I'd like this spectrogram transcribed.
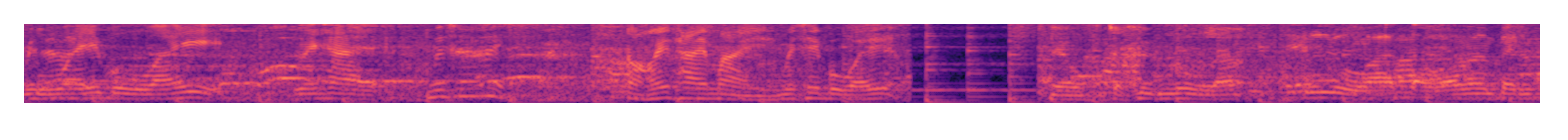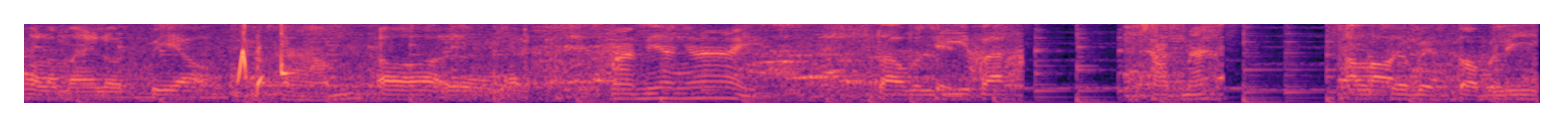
ไม่บูได้ไว้บูไว้ไม่ใช่ ไม่ใช่เอาให้ทายใหม่ ไม่ใช่บวยเดี๋ยวจะครึ่งลูกแล้วไม่รู้ว่าแต่ว่ามันเป็นผลไม้รสเปรี้ยวสามอ๋อเอออันเนี้ยง่ายสตรอเบอรี่ปะชัดไหมอร่อยเชอร์เบตสตรอเบอรี่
